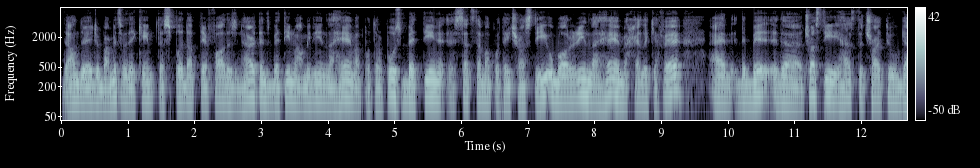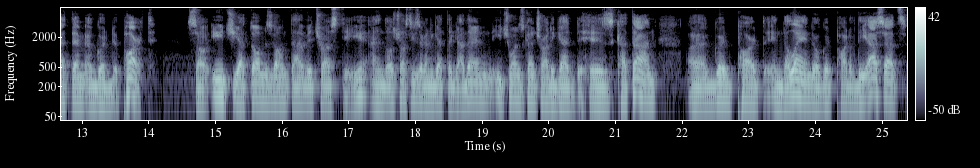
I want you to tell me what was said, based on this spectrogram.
the underage of Bar Mitzvah, they came to split up their father's inheritance. Betin Ma'amidin Lahem Apotropus. Betin sets them up with a trustee. Uborin Lahem Chelik Yafeh. And the, the trustee has to try to get them a good part. So each yatom is going to have a trustee, and those trustees are going to get together, and each one's going to try to get his katan, a good part in the land or a good part of the assets.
